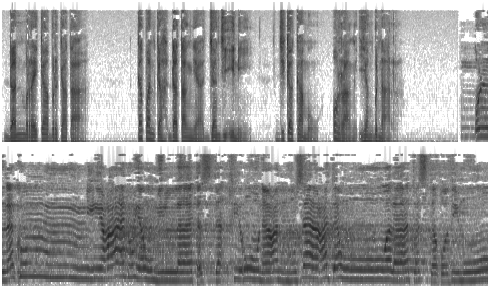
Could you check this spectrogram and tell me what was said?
Dan mereka berkata, Kapankah datangnya janji ini, jika kamu orang yang benar? قل لكم ميعاد يوم لا تستأخرون عنه ساعة ولا تستقدمون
